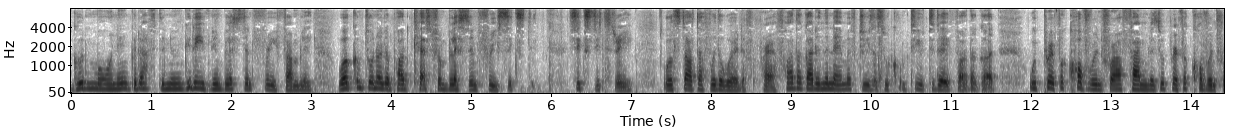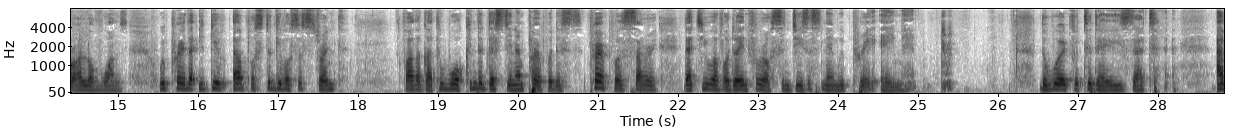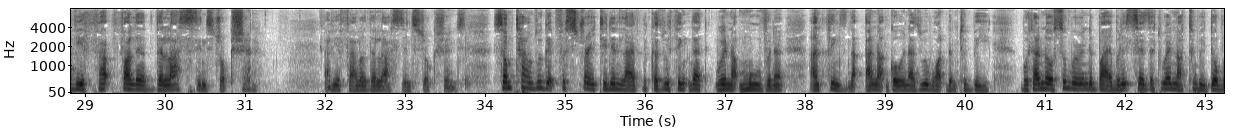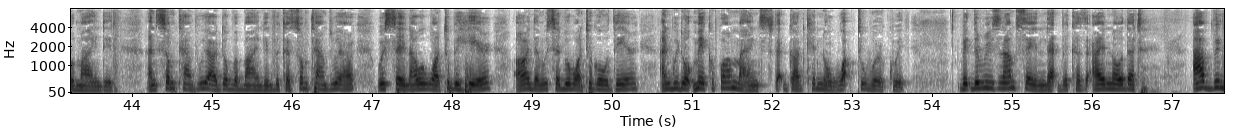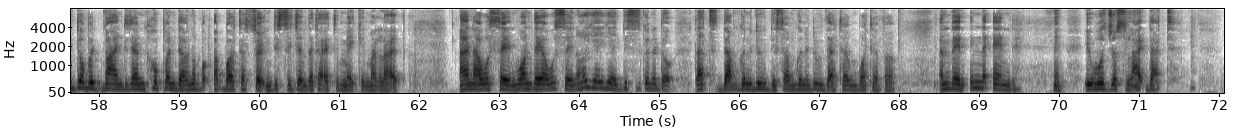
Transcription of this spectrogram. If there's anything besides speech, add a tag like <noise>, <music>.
Good morning, good afternoon, good evening, blessed and free family. Welcome to another podcast from Blessed and Free 60, 63. We'll start off with a word of prayer. Father God, in the name of Jesus, we come to you today, Father God. We pray for covering for our families. We pray for covering for our loved ones. We pray that you give help us to give us the strength, Father God, to walk in the destiny and purpose, purpose, sorry, that you have ordained for us. In Jesus' name we pray. Amen. <clears throat> the word for today is that have you followed the last instruction? Have you followed the last instructions? Sometimes we get frustrated in life because we think that we're not moving uh, and things are not going as we want them to be. But I know somewhere in the Bible it says that we're not to be double minded. And sometimes we are double minded because sometimes we are we're saying now we want to be here or then we said we want to go there and we don't make up our minds so that God can know what to work with. But the reason I'm saying that because I know that I've been double minded and up and down about a certain decision that I had to make in my life. And I was saying, one day I was saying, oh, yeah, yeah, this is going to do, that's, I'm going to do this, I'm going to do that, and whatever. And then in the end, <laughs> it was just like that.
